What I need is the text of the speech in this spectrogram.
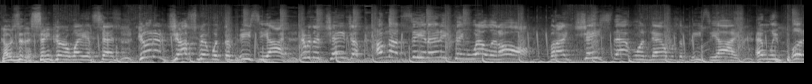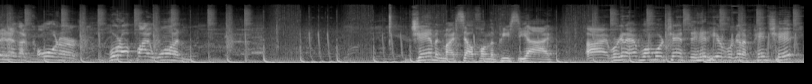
Goes to the sinker away and instead. Good adjustment with the PCI. It was a changeup. I'm not seeing anything well at all. But I chased that one down with the PCI and we put it in the corner. We're up by one. Jamming myself on the PCI. All right, we're gonna have one more chance to hit here. We're gonna pinch hit.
